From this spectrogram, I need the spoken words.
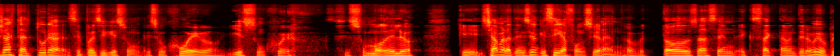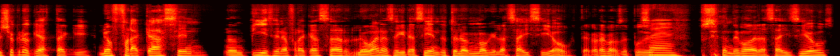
Ya a esta altura se puede decir que es un, es un juego, y es un juego, es un modelo que llama la atención que siga funcionando. Todos hacen exactamente lo mismo. Pero yo creo que hasta que no fracasen, no empiecen a fracasar, lo van a seguir haciendo. Esto es lo mismo que las ICOs. ¿Te acuerdas cuando se Sí. pusieron de moda las ICOs?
